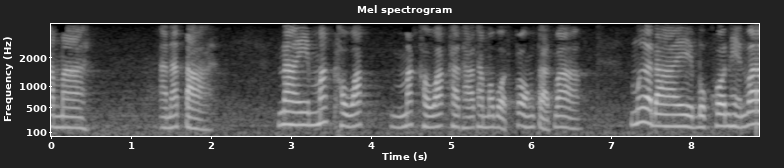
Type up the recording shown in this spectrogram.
ธรรมาอนัตตา ในมัคควักมัคควักคาถาธรรมบทก็องตรัสว่า เมื่อใดบุคคลเห็นว่า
